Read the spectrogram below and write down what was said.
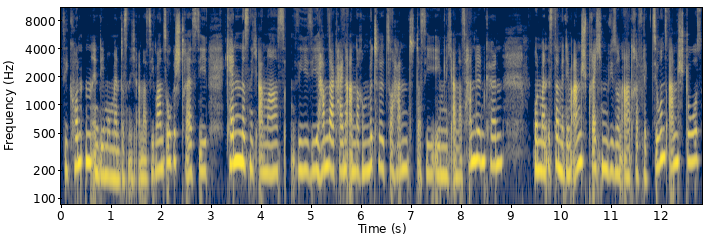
sie konnten in dem Moment das nicht anders. Sie waren so gestresst, sie kennen das nicht anders, sie, sie haben da keine anderen Mittel zur Hand, dass sie eben nicht anders handeln können. Und man ist dann mit dem Ansprechen wie so eine Art Reflexionsanstoß.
